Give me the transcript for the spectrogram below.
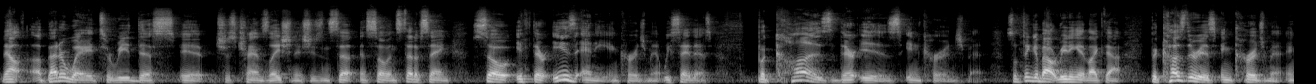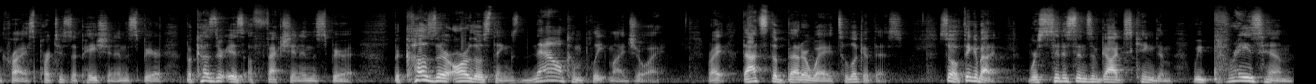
Now, a better way to read this, it, just translation issues. and so instead of saying, so if there is any encouragement, we say this, because there is encouragement. So think about reading it like that. Because there is encouragement in Christ, participation in the Spirit, because there is affection in the Spirit, because there are those things, now complete my joy, right? That's the better way to look at this. So think about it. We're citizens of God's kingdom. We praise Him.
